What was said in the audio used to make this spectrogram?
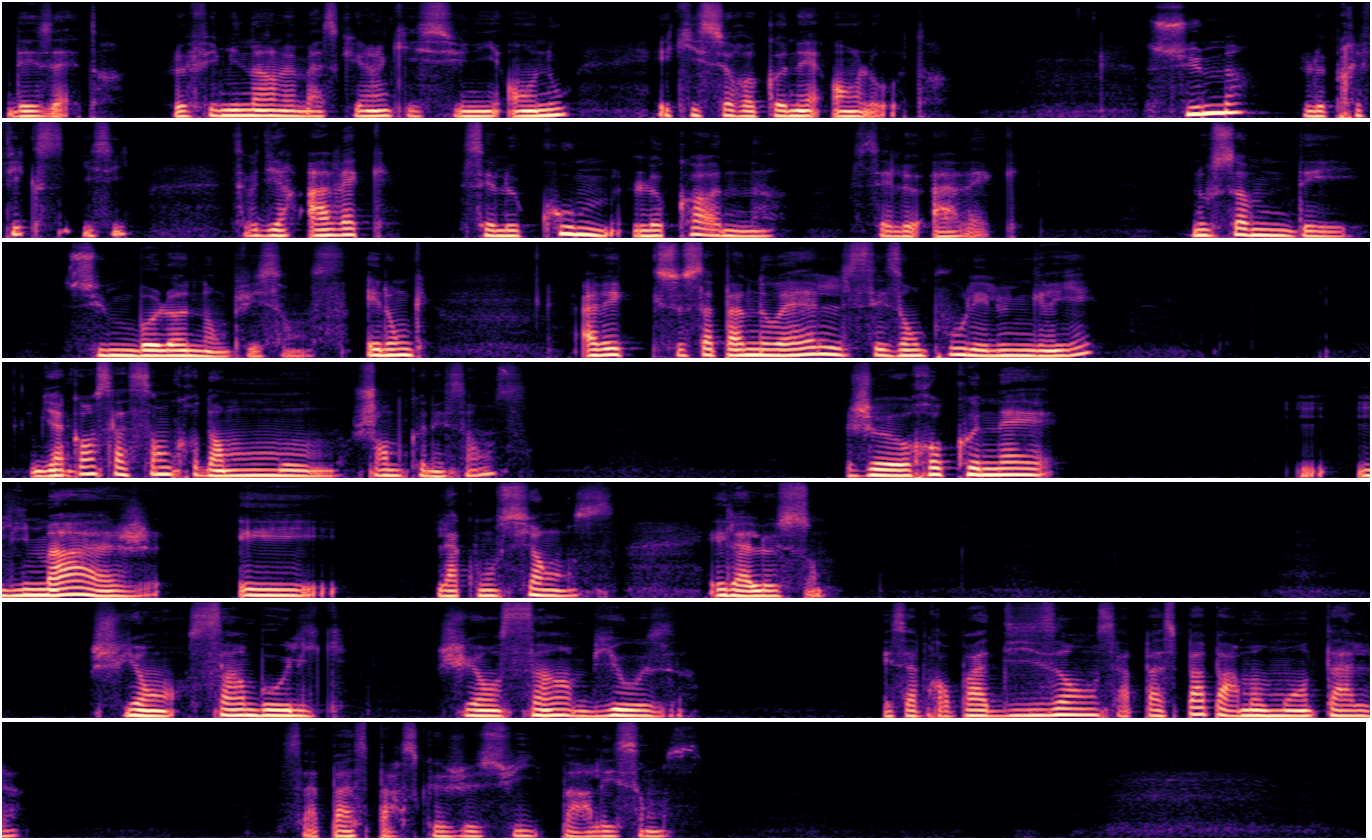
des êtres, le féminin, le masculin qui s'unit en nous et qui se reconnaît en l'autre. Sum, le préfixe ici, ça veut dire avec, c'est le cum, le con, c'est le avec. Nous sommes des symbolones en puissance. Et donc, avec ce sapin de Noël, ces ampoules et lunes grillées, eh bien quand ça s'ancre dans mon champ de connaissances, je reconnais l'image et la conscience et la leçon. Je suis en symbolique, je suis en symbiose. Et ça prend pas dix ans, ça passe pas par mon mental. Ça passe parce que je suis par l'essence.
